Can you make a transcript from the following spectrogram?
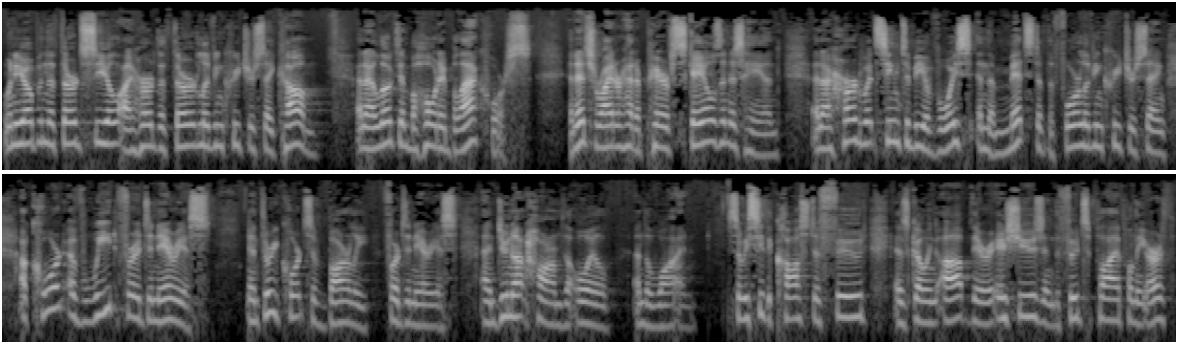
When he opened the third seal, I heard the third living creature say, Come. And I looked, and behold, a black horse. And its rider had a pair of scales in his hand. And I heard what seemed to be a voice in the midst of the four living creatures saying, A quart of wheat for a denarius and three quarts of barley for denarius, and do not harm the oil and the wine. So we see the cost of food is going up. There are issues in the food supply upon the earth.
